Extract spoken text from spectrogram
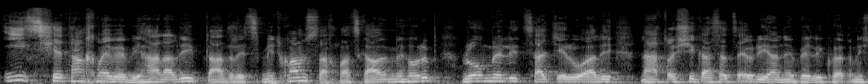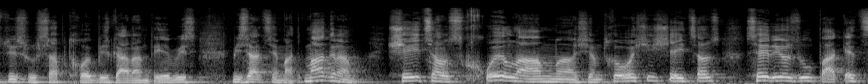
ის შეთანხმებები არის, ადრეც მithქვამს, ახლაც გავემეორებ, რომელიც საჭირო არის ნატოში გასაწევრიანებელი ქვეყნისთვის უსაფრთხოების გარანტიების მისაცემად, მაგრამ შეიცავს ყველა ამ შემთხვევაში შეიცავს სერიოზულ პაკეტს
